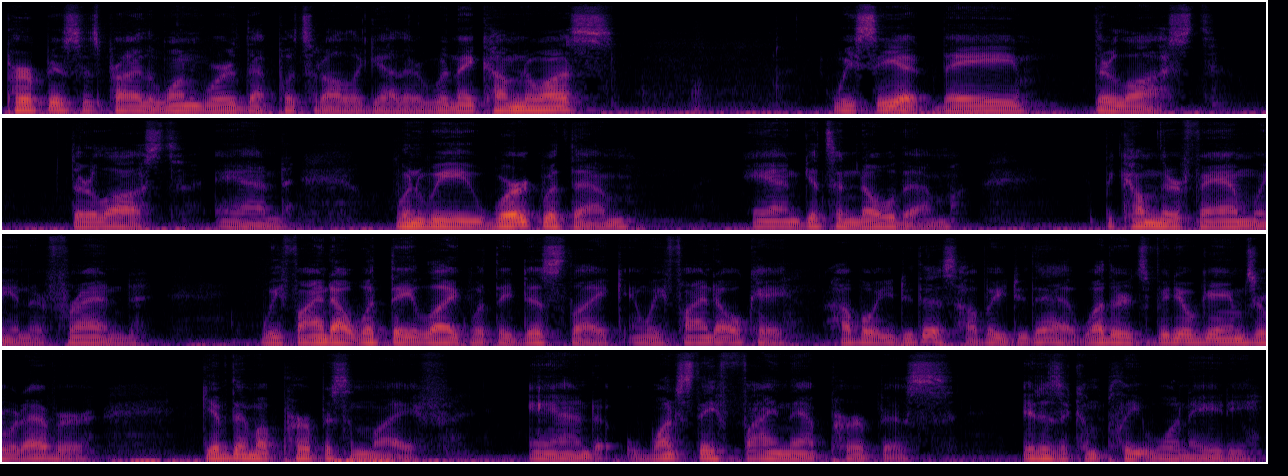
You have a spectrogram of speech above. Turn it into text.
Purpose is probably the one word that puts it all together. When they come to us, we see it. They they're lost. They're lost. And when we work with them and get to know them, become their family and their friend. We find out what they like, what they dislike, and we find out, okay, how about you do this? How about you do that? Whether it's video games or whatever, give them a purpose in life. And once they find that purpose, it is a complete 180.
